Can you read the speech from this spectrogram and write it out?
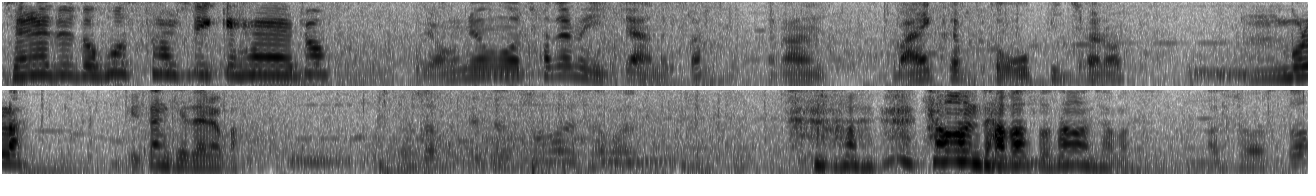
쟤네들도 호스트 할 수 있게 해줘? 명령어 찾으면 있지 않을까? 약간 마인크래프트 OP처럼. 음 몰라 일단 기다려봐 여자 일단 상어를 잡아야 돼. 상어 잡았어 상어 잡았어 아 잡았어?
